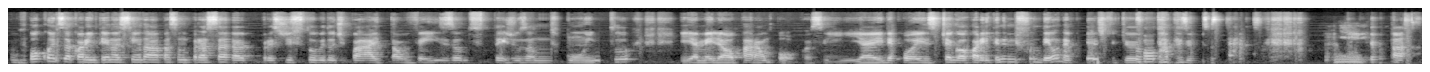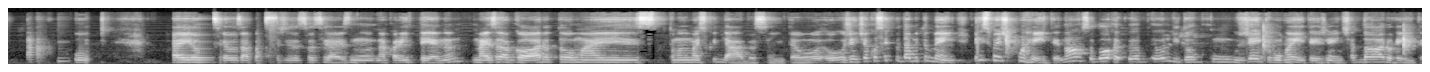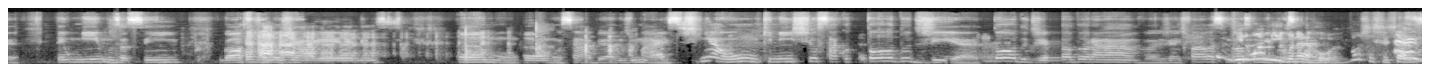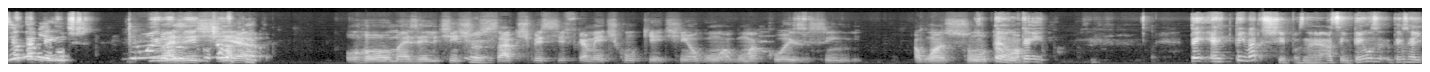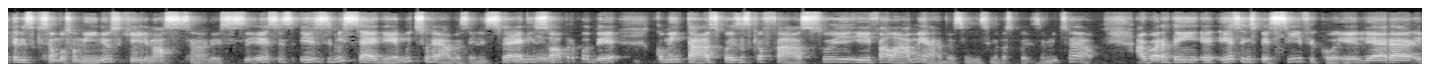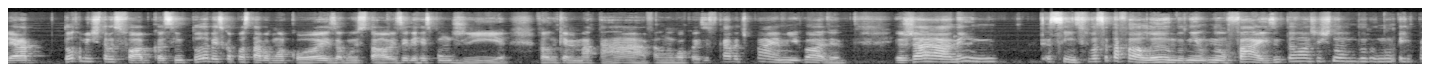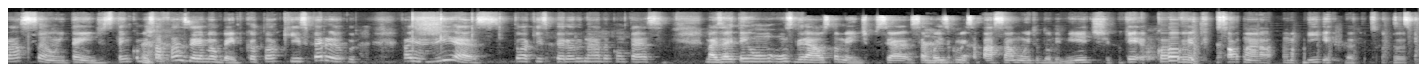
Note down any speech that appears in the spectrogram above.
um pouco antes da quarentena, assim, eu estava passando por, essa, por esse distúrbio do tipo, ai, talvez eu esteja usando muito e é melhor parar um pouco, assim. E aí depois chegou a quarentena e me fudeu, né? Porque eu tive que voltar para as redes sociais. Eu passo Aí eu comecei a usar bastante redes sociais no, na quarentena, mas agora eu tô mais tomando mais cuidado, assim. Então, eu, gente, eu consigo cuidar muito bem, principalmente com hater. Nossa, eu, eu, eu, eu lido com jeito com hater, gente. Adoro hater. Tenho mimos, assim, gosto de elogiar eles. Amo, amo, sabe? Amo demais. Tinha um que me enchia o saco todo dia, todo dia. Eu adorava, gente. Falava assim. Vira um amigo, né, Rô? Vamos ser sinceros. É, exatamente. Vira um amigo. Mas Oh, mas ele te encheu o saco especificamente com o quê? Tinha algum, alguma coisa, assim, algum assunto? Então, alguma... tem, tem, é, tem, vários tipos, né? Assim, tem os, tem os haters que são bolsominions, que, nossa esses, esses, esses me seguem, é muito surreal, assim, eles seguem Entendi. só para poder comentar as coisas que eu faço e, e, falar a merda, assim, em cima das coisas, é muito surreal. Agora tem, esse em específico, ele era, ele era totalmente transfóbico, assim, toda vez que eu postava alguma coisa, algum stories, ele respondia, falando que ia me matar, falando alguma coisa, e ficava tipo, ai, amigo, olha, eu já nem assim, se você está falando e não faz, então a gente não, não tem pra ação, entende? Você tem que começar a fazer, meu bem, porque eu estou aqui esperando. Faz dias, estou aqui esperando e nada acontece. Mas aí tem um, uns graus também, tipo, se a, se a, coisa começa a passar muito do limite, porque quando eu vejo só uma, uma birra, assim,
